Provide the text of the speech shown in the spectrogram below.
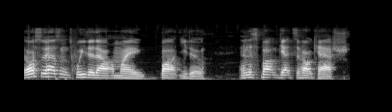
It also hasn't tweeted out on my bot either. And this bot gets about cash.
